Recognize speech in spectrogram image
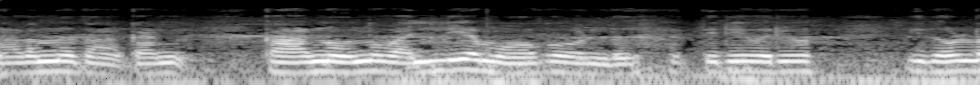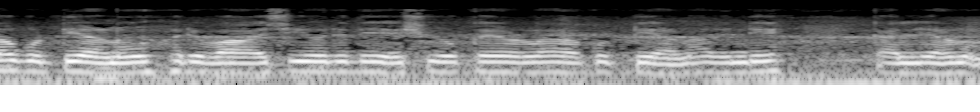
നടന്ന് കാണണമെന്ന് വലിയ മോഹമുണ്ട്. ഒത്തിരി ഒരു ഇതുള്ള കുട്ടിയാണ്. ഒരു വാശി ഒരു ദേഷ്യമൊക്കെ ഉള്ള കുട്ടിയാണ്. അതിന്റെ കല്യാണം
